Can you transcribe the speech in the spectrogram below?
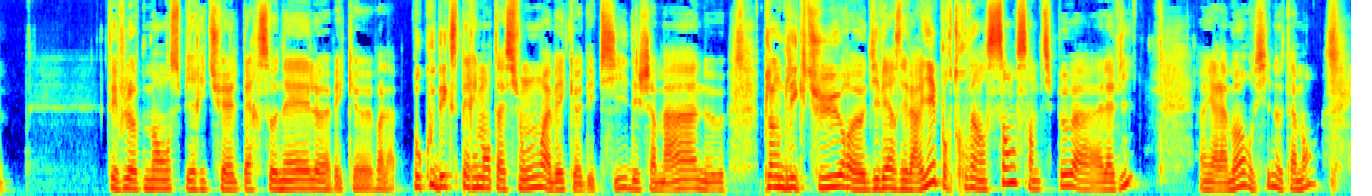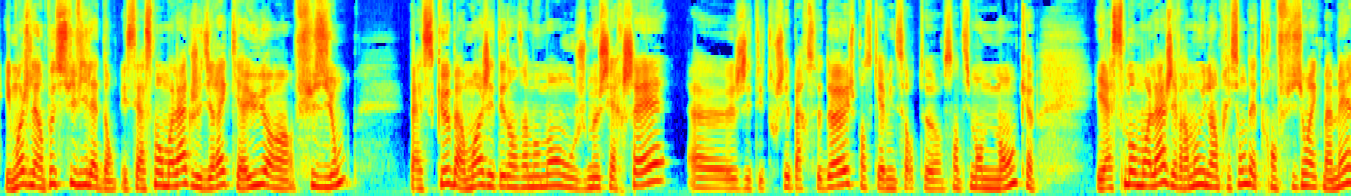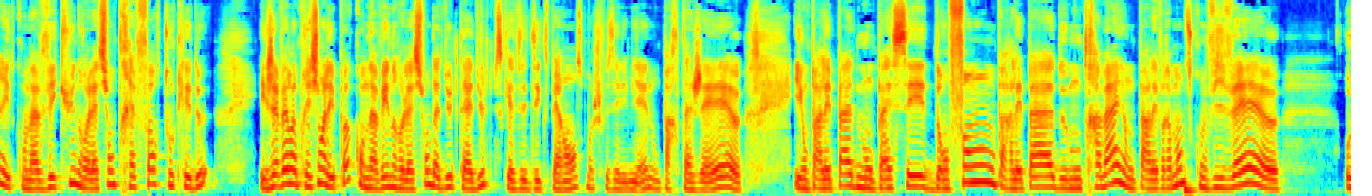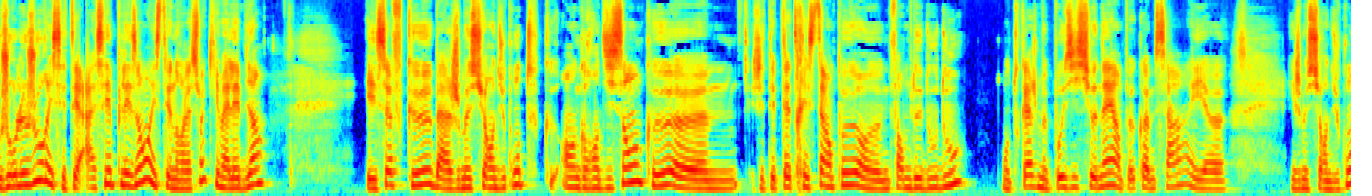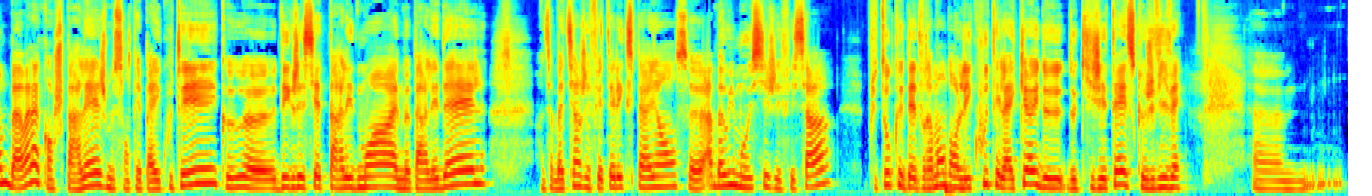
développement spirituel, personnel, avec euh, voilà beaucoup d'expérimentation, avec euh, des psys, des chamans, plein de lectures diverses et variées pour trouver un sens un petit peu à, la vie et à la mort aussi notamment. Et moi, je l'ai un peu suivi là-dedans. Et c'est à ce moment-là que je dirais qu'il y a eu un fusion parce que bah moi, j'étais dans un moment où je me cherchais, j'étais touchée par ce deuil. Je pense qu'il y avait une sorte un sentiment de manque. Et à ce moment-là, j'ai vraiment eu l'impression d'être en fusion avec ma mère et qu'on a vécu une relation très forte toutes les deux. Et j'avais l'impression à l'époque qu'on avait une relation d'adulte à adulte parce qu'elle faisait des expériences, moi je faisais les miennes, on partageait euh, et on parlait pas de mon passé d'enfant, on parlait pas de mon travail, on parlait vraiment de ce qu'on vivait euh, au jour le jour et c'était assez plaisant et c'était une relation qui m'allait bien. Et sauf que bah, je me suis rendu compte en grandissant que euh, j'étais peut-être restée un peu une forme de doudou. En tout cas, je me positionnais un peu comme ça et et je me suis rendu compte, bah voilà, quand je parlais, je me sentais pas écoutée, que euh, dès que j'essayais de parler de moi, elle me parlait d'elle. En disant, bah tiens, j'ai fait telle expérience. Euh, ah bah oui, moi aussi, j'ai fait ça. Plutôt que d'être vraiment dans l'écoute et l'accueil de, de, qui j'étais et ce que je vivais. Euh,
